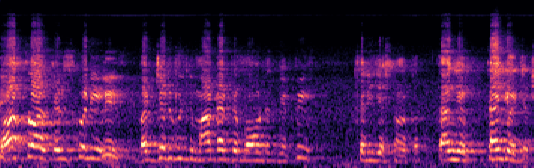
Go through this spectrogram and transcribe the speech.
వాస్తవాలు తెలుసుకొని. బడ్జెట్ గురించి మాట్లాడితే బాగుంటుందని చెప్పి తెలియజేస్తున్నాను. థ్యాంక్ యూ థ్యాంక్ యూ అధ్యక్ష.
